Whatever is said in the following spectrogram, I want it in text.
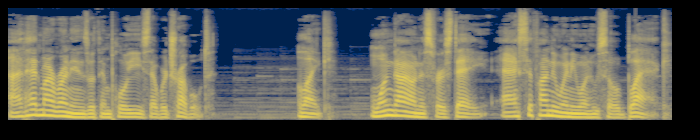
I've had my run ins with employees that were troubled. Like, one guy on his first day asked if I knew anyone who sold black.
